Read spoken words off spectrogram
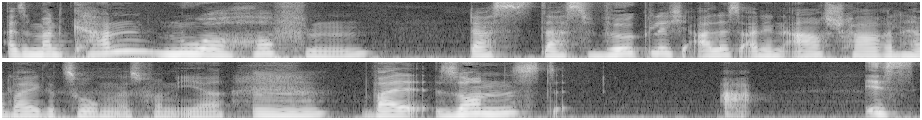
also man kann nur hoffen, dass das wirklich alles an den Arschhaaren herbeigezogen ist von ihr, Mhm. weil sonst ah, ist,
